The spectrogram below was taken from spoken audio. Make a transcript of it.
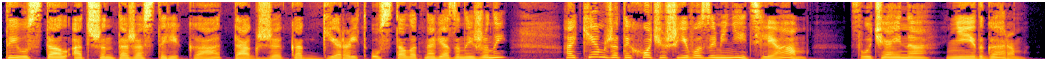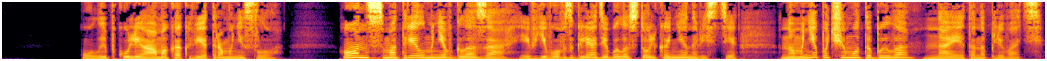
Ты устал от шантажа старика, так же, как Геральт устал от навязанной жены? А кем же ты хочешь его заменить, Лиам? Случайно, не Эдгаром?» Улыбку Лиама как ветром унесло. Он смотрел мне в глаза, и в его взгляде было столько ненависти, но мне почему-то было на это наплевать.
